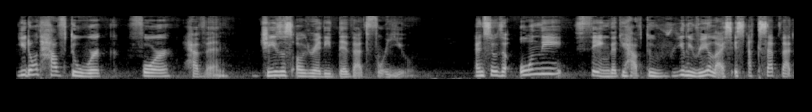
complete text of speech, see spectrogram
you don't have to work for heaven. Jesus already did that for you. And so the only thing that you have to really realize is accept that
